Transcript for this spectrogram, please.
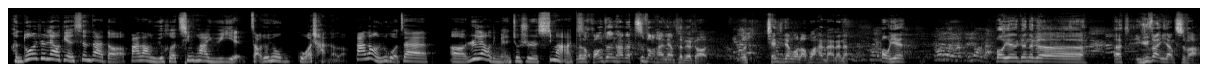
很多日料店现在的巴浪鱼和青花鱼也早就用国产的了。巴浪如果在呃日料里面就是西马那个黄砖它的脂肪含量特别高，我前几天我老婆还买了呢，爆烟，爆烟跟那个呃鱼饭一样吃法，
